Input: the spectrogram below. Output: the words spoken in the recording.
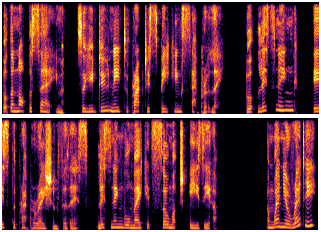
but they're not the same. So you do need to practice speaking separately. But listening is the preparation for this. Listening will make it so much easier. And when you're ready,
